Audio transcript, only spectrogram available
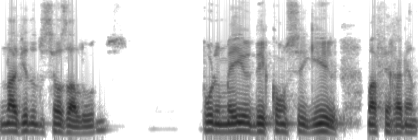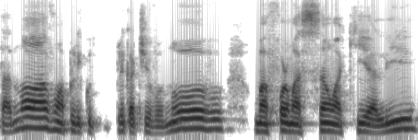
na vida dos seus alunos por meio de conseguir uma ferramenta nova, um aplicativo novo, uma formação aqui e ali,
